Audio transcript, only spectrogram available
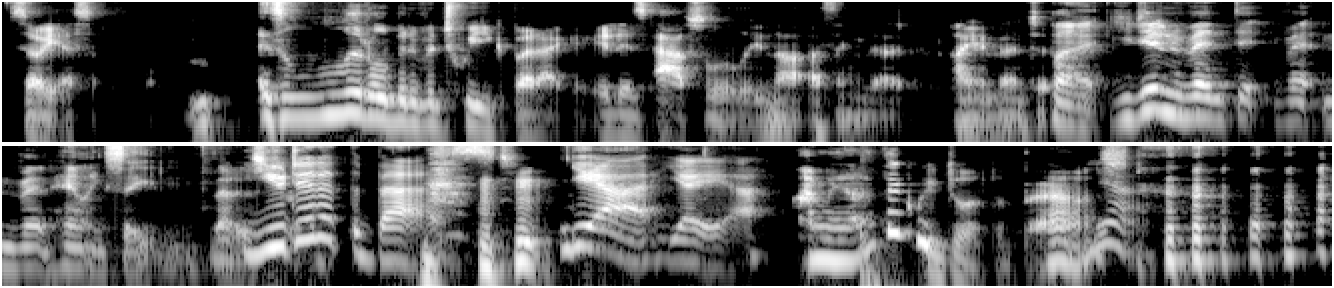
so yes, it's a little bit of a tweak, but I, it is absolutely not a thing that I invented. But you did invent invent, invent hailing Satan. That is You did it the best. Yeah, yeah, yeah. I mean, I think we do it the best. Yeah.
